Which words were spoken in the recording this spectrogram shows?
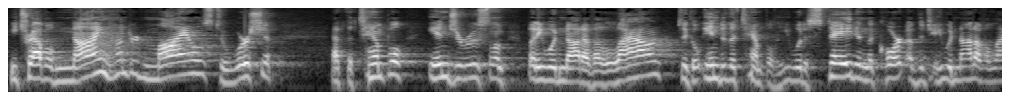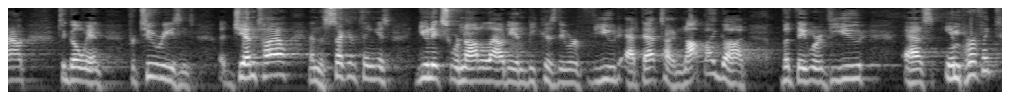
He traveled 900 miles to worship at the temple in Jerusalem, but he would not have allowed to go into the temple. He would have stayed in the court of the, he would not have allowed to go in for two reasons. A Gentile, and the second thing is eunuchs were not allowed in because they were viewed at that time, not by God, but they were viewed as imperfect,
